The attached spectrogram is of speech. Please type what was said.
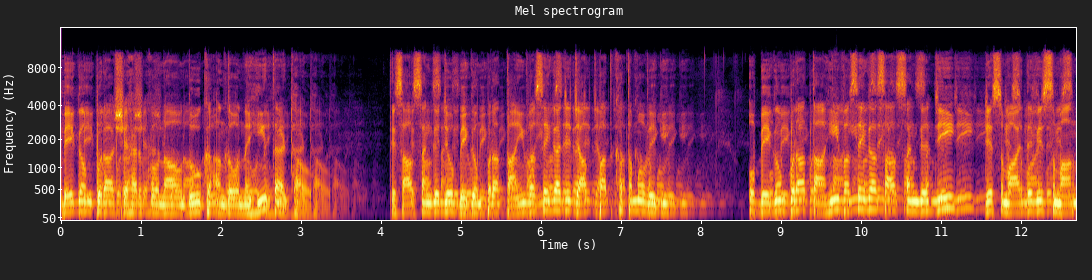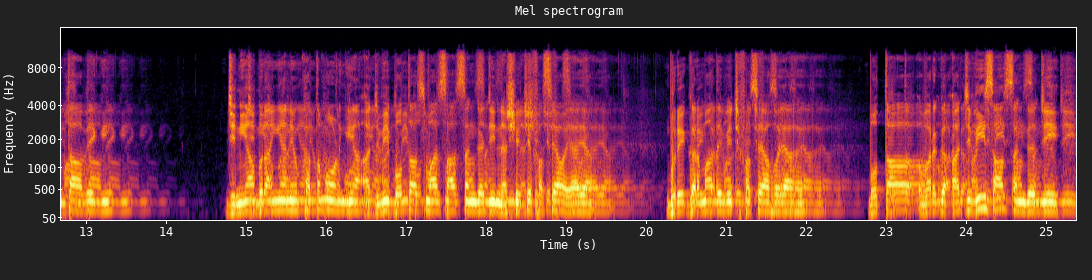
ਬੇਗਮਪੁਰਾ ਸ਼ਹਿਰ ਕੋ ਨਾਉ ਦੁਖ ਅੰਦੋ ਨਹੀਂ ਤੈ ਠਾਓ ਤੇ ਸਾਧ ਸੰਗਤ ਜੋ ਬੇਗਮਪੁਰਾ ਤਾਂ ਹੀ ਵਸੇਗਾ ਜੇ ਜਾਤ ਪਾਤ ਖਤਮ ਹੋਵੇਗੀ। ਉਹ ਬੇਗਮਪੁਰਾ ਤਾਂ ਹੀ ਵਸੇਗਾ ਸਾਧ ਸੰਗਤ ਜੀ ਜੇ ਸਮਾਜ ਦੇ ਵਿੱਚ ਸਮਾਨਤਾ ਆਵੇਗੀ। ਜਿੰਨੀਆਂ ਬੁਰਾਈਆਂ ਨੇ ਉਹ ਖਤਮ ਹੋਣਗੀਆਂ ਅੱਜ ਵੀ ਬਹੁਤਾ ਸਮਾਜ ਸਾਧ ਸੰਗਤ ਜੀ ਨਸ਼ੇ 'ਚ ਫਸਿਆ ਹੋਇਆ ਆ ਬੁਰੇ ਕਰਮਾਂ ਦੇ ਵਿੱਚ ਫਸਿਆ ਹੋਇਆ ਹੈ। ਬਹੁਤਾ ਵਰਗ ਅੱਜ ਵੀ ਸਾਧ ਸੰਗਤ ਜੀ,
